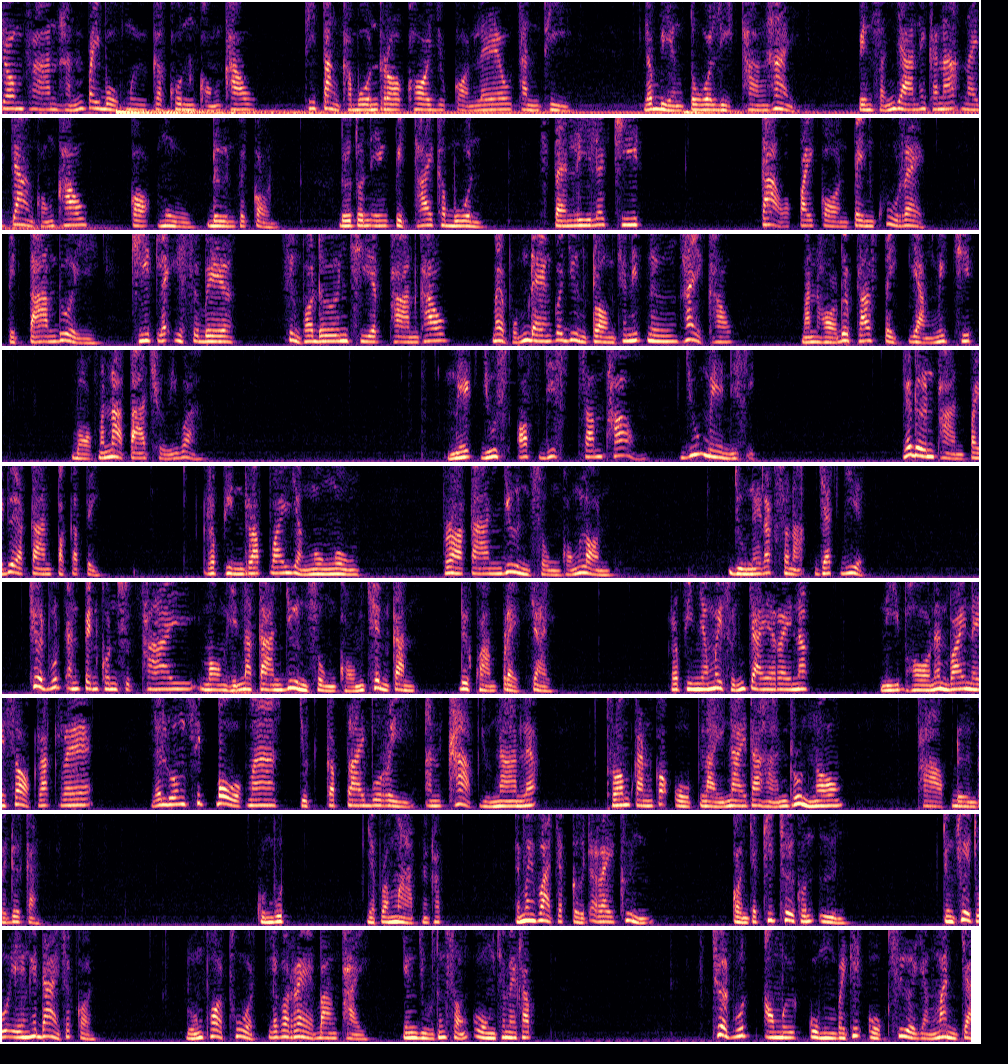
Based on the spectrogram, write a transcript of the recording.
จอมพรานหันไปโบกมือกับคนของเขา ที่ตั้งขบวนรอคอยอยู่ก่อนแล้วทันที แล้วเบี่ยงตัวหลีกทางให้ เป็นสัญญาณให้คณะนายจ้างของเขาเกาะหมู่เดินไปก่อน โดยตนเองปิดท้ายขบวน สแตนลีย์และคีตก้าวออกไปก่อนเป็นคู่แรก ติดตามด้วยคีตและอิสเบลซึ่งพอเดินเฉียดผ่านเขา แม่ผมแดงก็ยื่นกล่องชนิดหนึ่งให้เขา มันห่อด้วยพลาสติกอย่างมิดชิด บอกมันหน้าตาเฉยว่า make use of this sometime you may need it แล้วเดินผ่านไปด้วยอาการปกติระพินรับไว้อย่างงงๆเพราะอาการยื่นส่งของหลอน อยู่ในลักษณะยัดเยียดเชิดวุฒอันเป็นคนสุดท้ายมองเห็นอาการยื่นส่งของเช่นกัน ด้วยความแปลกใจระพินยังไม่สนใจอะไรนักหนีพอนั่นไว้ในซอกรักแร้ และล้วงซิปโป้ออกมาจุดกับปลายบุหรี่อันคาบอยู่นานแล้ว พร้อมกันก็โอบไหล่นายทหารรุ่นน้อง พาออกเดินไปด้วยกัน คุณบุตรอย่าประมาทนะครับ แต่ไม่ว่าจะเกิดอะไรขึ้น ก่อนจะคิดช่วยคนอื่น จงช่วยตัวเองให้ได้ซะก่อน หลวงพ่อทวดแล้วก็แร่บางไผ่ยังอยู่ทั้งสององค์ใช่ไหมครับ เชิดวุฒเอามือกุมไปที่อกเสื้ออย่างมั่นใจ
